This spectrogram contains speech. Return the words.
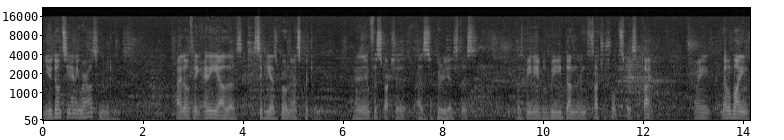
you don't see anywhere else in the Middle East. I don't think any other city has grown as quickly and an infrastructure as superior as this has been able to be done in such a short space of time. I mean, never mind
